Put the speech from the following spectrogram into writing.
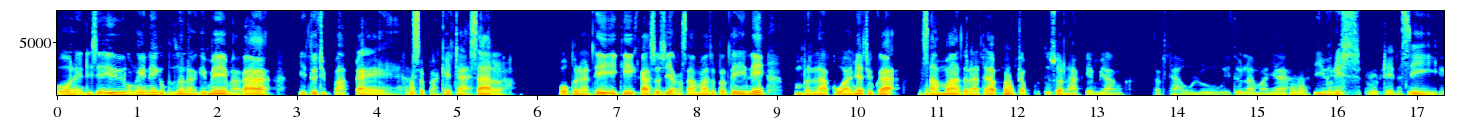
Oh nek dhisik iki ini keputusan hakim maka itu dipakai sebagai dasar Oh berarti iki kasus yang sama seperti ini pemberlakuannya juga sama terhadap keputusan hakim yang terdahulu. Itu namanya jurisprudensi.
